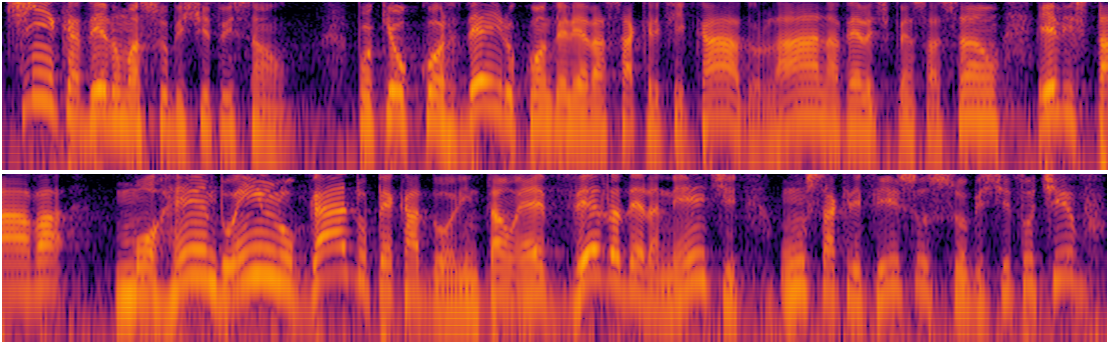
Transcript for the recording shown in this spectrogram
Tinha que haver uma substituição. Porque o cordeiro, quando ele era sacrificado, lá na velha dispensação, ele estava morrendo em lugar do pecador. Então, é verdadeiramente um sacrifício substitutivo.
